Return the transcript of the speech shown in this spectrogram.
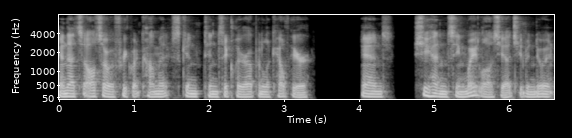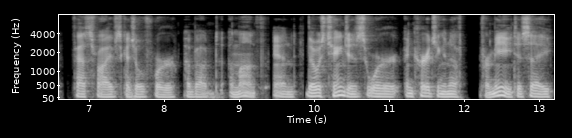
And that's also a frequent comment. Skin tends to clear up and look healthier. And she hadn't seen weight loss yet. She'd been doing Fast Five schedule for about a month. And those changes were encouraging enough for me to say,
